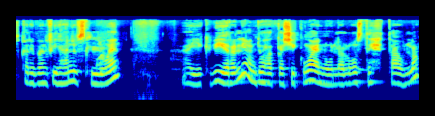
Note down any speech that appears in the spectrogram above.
تقريبا فيها نفس الالوان ها هي كبيرة اللي عنده هكا شي كوان ولا الوسط يحطها ولا.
